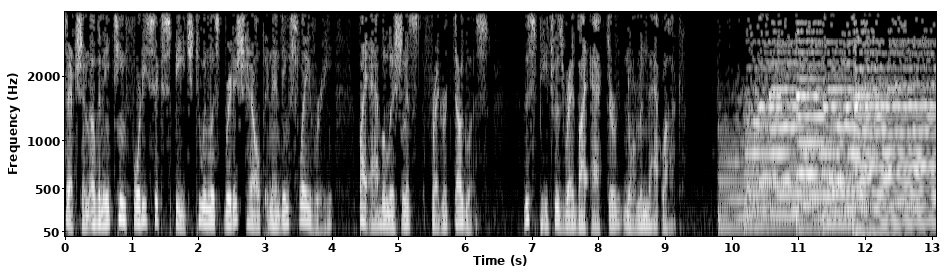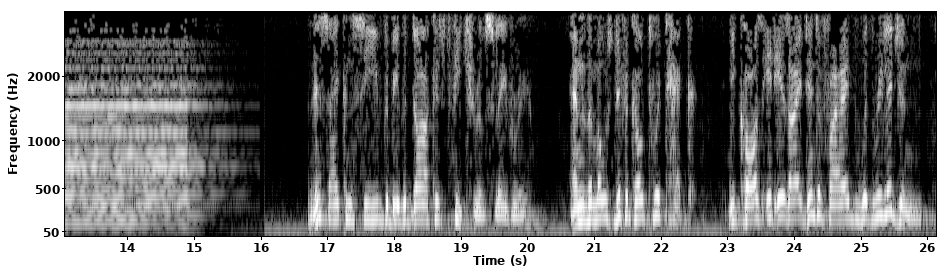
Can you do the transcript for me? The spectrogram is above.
section of an 1846 speech to enlist British help in ending slavery by abolitionist Frederick Douglass. This speech was read by actor Norman Matlock. This I conceive to be the darkest feature of slavery, and the most difficult to attack because it is identified with religion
